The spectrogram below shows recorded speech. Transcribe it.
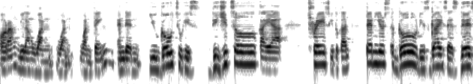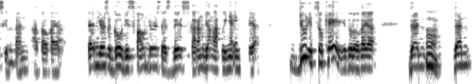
orang bilang one one one thing, and then you go to his digital kayak trace gitu kan. 10 years ago this guy says this gitu kan atau kayak 10 years ago this founder says this sekarang dia ngelakuinnya ini kayak dude it's okay gitu loh kayak dan hmm. dan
